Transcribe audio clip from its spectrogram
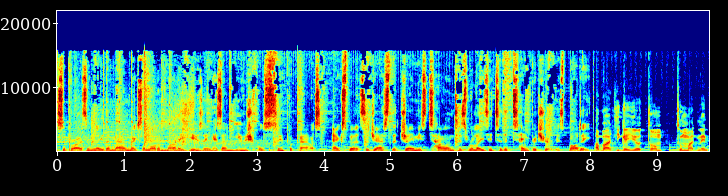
Surprisingly, the man makes a lot of money using his unusual superpowers. Experts suggest that Jamie's talent is related to the temperature of his body. How about you get your thumb to magnet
